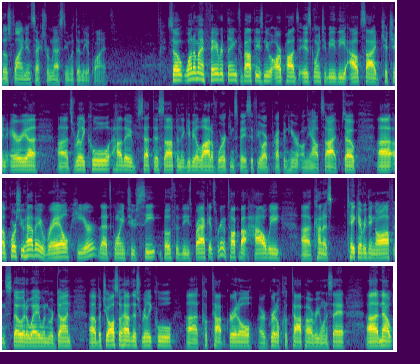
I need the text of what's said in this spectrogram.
those flying insects from nesting within the appliance. So one of my favorite things about these new R-Pods is going to be the outside kitchen area. Uh, it's really cool how they've set this up and they give you a lot of working space if you are prepping here on the outside. So uh, of course you have a rail here that's going to seat both of these brackets. We're going to talk about how we uh, kind of take everything off and stow it away when we're done. Uh, but you also have this really cool uh, cooktop griddle or griddle cooktop, however you want to say it. Uh, now,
